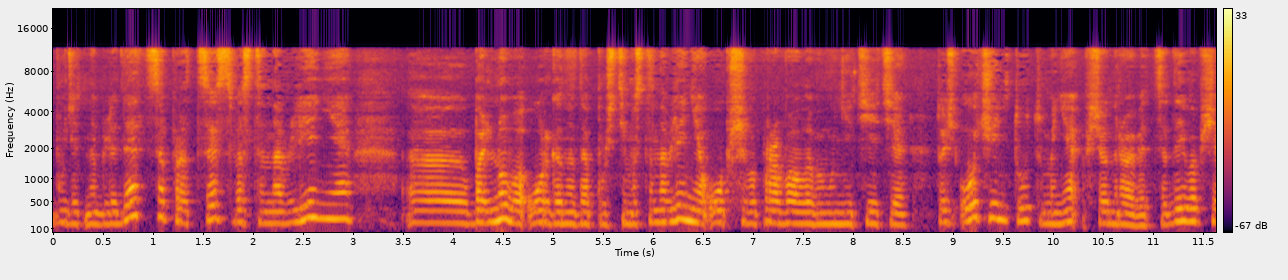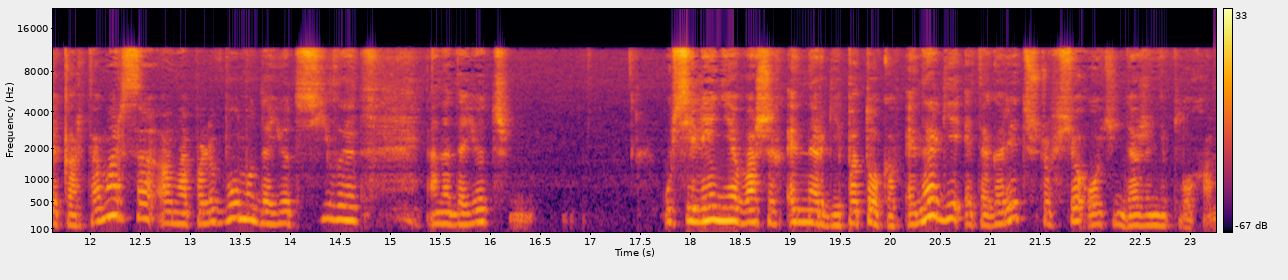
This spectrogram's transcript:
будет наблюдаться процесс восстановления э, больного органа, допустим, восстановления общего провала в иммунитете. То есть очень тут мне все нравится. Да и вообще карта Марса, она по-любому дает силы, она дает усиление ваших энергий, потоков энергии, это говорит, что все очень даже неплохо.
